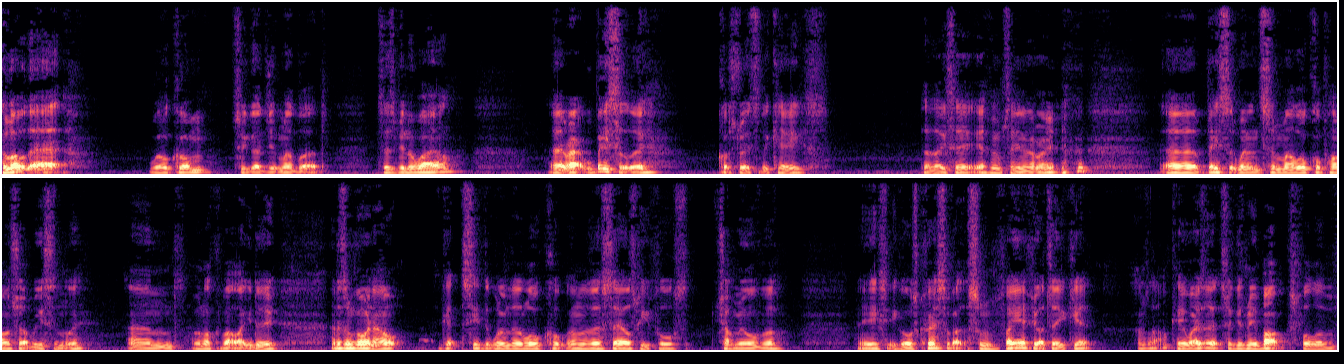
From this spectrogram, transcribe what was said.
Hello there. Welcome to Gadget Mad Lad. It has been a while. Uh, right, well, basically, cut straight to the case. Did I say it? If I'm saying that right. uh, basically, went into my local pawn shop recently and a look about like you do. And as I'm going out, get see that one of the local, one of the salespeople chat me over. He, he goes, Chris, I've got something for you if you want to take it. I was like, okay, what is it? So he gives me a box full of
